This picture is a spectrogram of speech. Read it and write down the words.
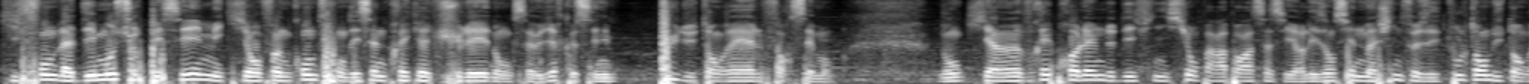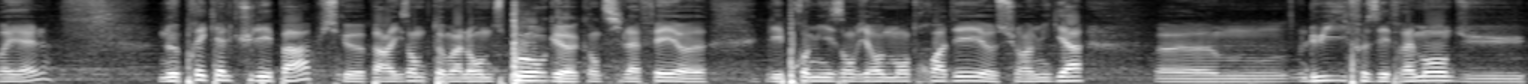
qui font de la démo sur PC, mais qui en fin de compte font des scènes précalculées. Donc ça veut dire que ce n'est plus du temps réel forcément. Donc il y a un vrai problème de définition par rapport à ça. C'est-à-dire les anciennes machines faisaient tout le temps du temps réel ne précalculez pas, puisque par exemple Thomas Landsburg, euh, quand il a fait euh, les premiers environnements 3D euh, sur Amiga, lui il faisait vraiment du,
